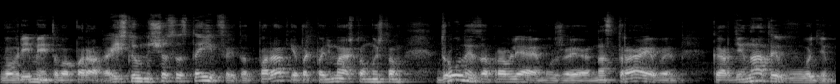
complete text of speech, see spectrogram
во время этого парада. А если он еще состоится, этот парад, я так понимаю, что мы же там дроны заправляем уже, настраиваем, координаты вводим.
